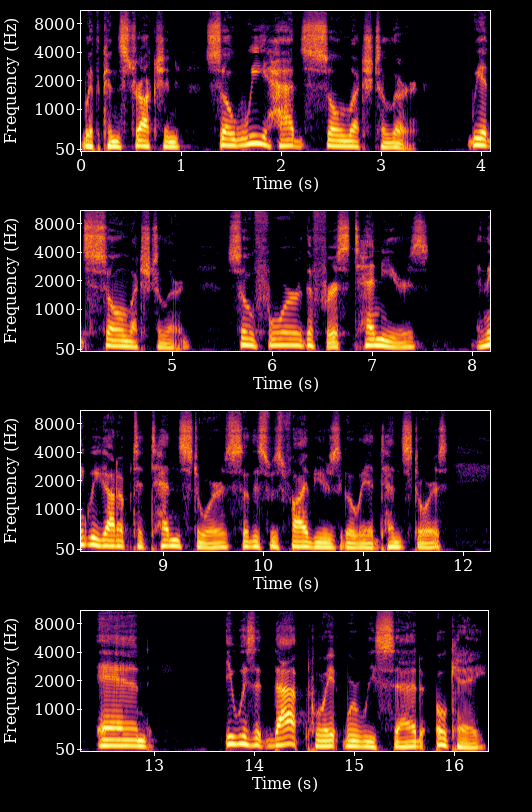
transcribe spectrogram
with construction. So we had so much to learn. We had so much to learn. So for the first 10 years, I think we got up to 10 stores. So this was five years ago. We had 10 stores. And it was at that point where we said, okay,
